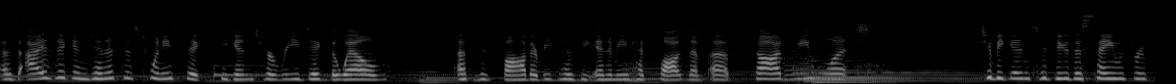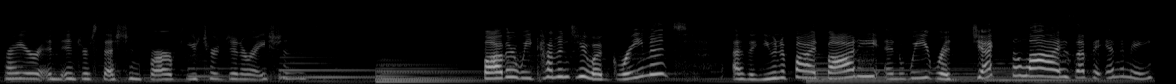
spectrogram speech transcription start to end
as Isaac in Genesis 26 begin to redig the wells of his father because the enemy had clogged them up, God, we want to begin to do the same through prayer and intercession for our future generations. Father, we come into agreement as a unified body and we reject the lies of the enemy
